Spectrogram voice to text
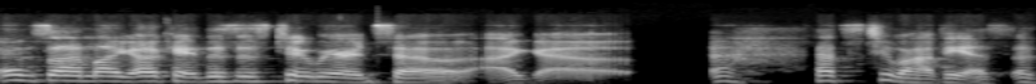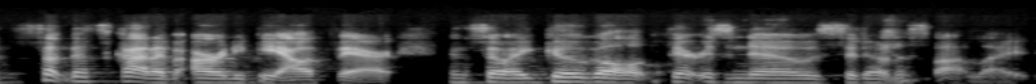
and so I'm like, okay, this is too weird. So I go, that's too obvious. That's, that's got to already be out there. And so I Google, there is no Sedona Spotlight.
